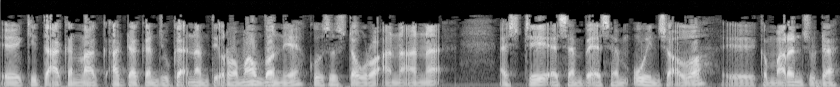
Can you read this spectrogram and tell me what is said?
eh, kita akan adakan juga nanti Ramadan ya, khusus daurah anak-anak SD, SMP, SMU insya Allah eh, kemarin sudah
